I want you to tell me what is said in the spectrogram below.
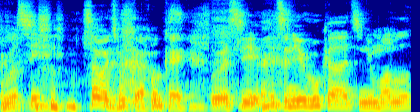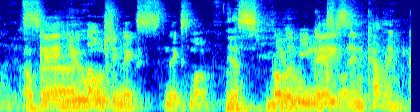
We will see. So it's hookah. Okay. we will see. It's a new hookah. It's a new model. It's, Okay, uh, new- launching next next month. yes. Probably New next case month. incoming.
